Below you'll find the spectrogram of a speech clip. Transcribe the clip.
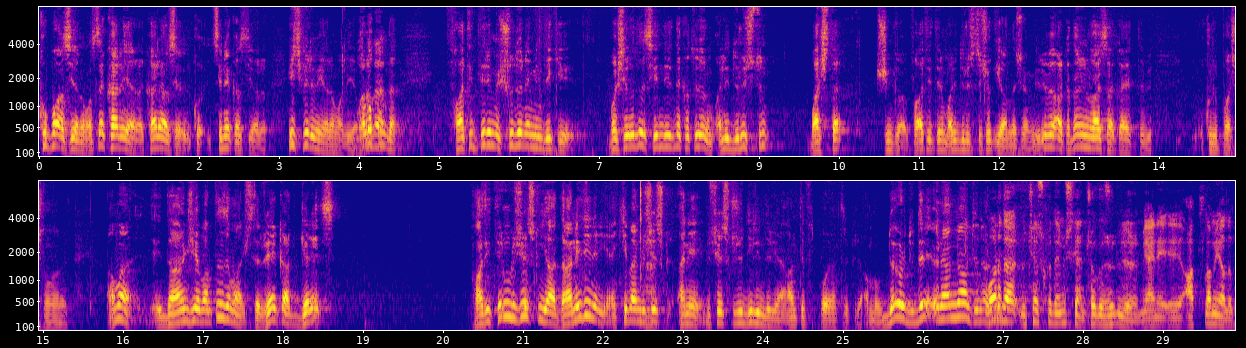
Kupası yaramazsa kare yarar. Kare yarar, sinekası yarar. Hiçbiri mi yaramadı ya? O arada- bakımdan Fatih Terim'in şu dönemindeki başarıda senin dediğine katılıyorum. Ali Dürüst'ün başta çünkü Fatih Terim Ali Dürüst'le çok iyi anlaşan biri ve arkadan üniversite gayet tabii kulüp başkanı olarak. Ama e, daha önceye baktığın zaman işte Rekard, Gerets Fatih Terim Lucescu ya daha ne denir yani ki ben Lucescu hani Lucescu'cu değilimdir yani anti futbol oynatır falan ama dördü de önemli antrenör. Bu arada Lucescu demişken çok özür diliyorum. Yani e, atlamayalım.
